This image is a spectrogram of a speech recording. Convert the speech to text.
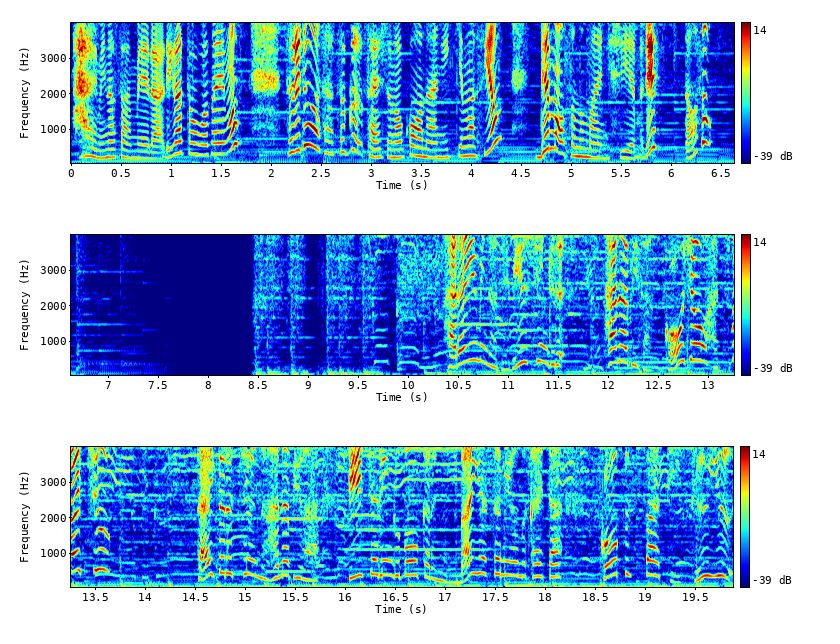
はい皆さんメールありがとうございます。それでは早速最初のコーナーに行きますよ。でもその前に CM です。どうぞ。原由美のデビューシングル「花火」が好評発売中。タイトルチューンの「花火」はフィーチャリングボーカルに今井あさみを迎えた「コープスパーティー 2U」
